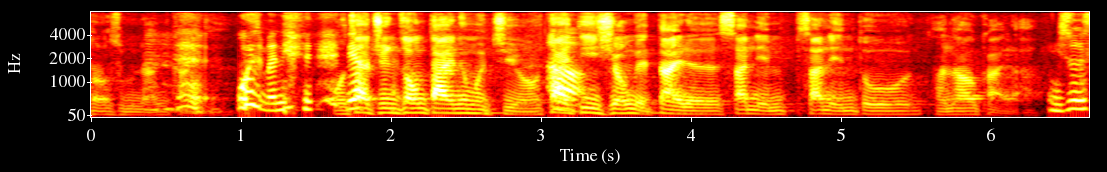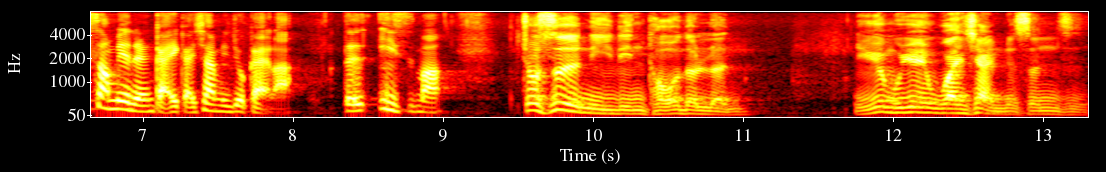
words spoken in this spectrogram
有什么难改的？为什么你我在军中待那么久，带弟兄也带了三年三年多，很好改了。你是上面的人改一改，下面就改了的意思吗？就是你领头的人，你愿不愿意弯下你的身子，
